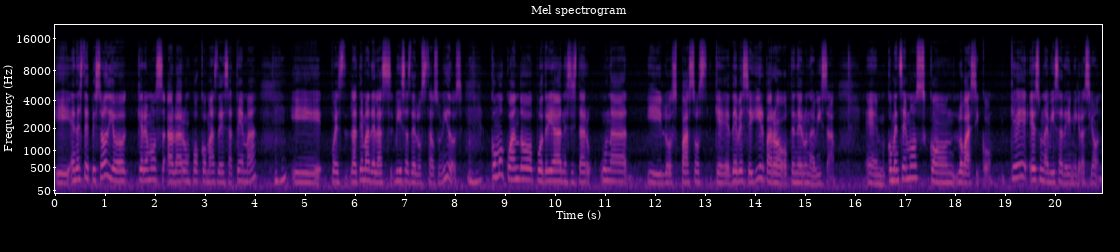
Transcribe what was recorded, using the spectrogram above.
Y en este episodio queremos hablar un poco más de ese tema uh -huh. y pues el tema de las visas de los Estados Unidos. Uh -huh. ¿Cómo, cuándo podría necesitar una y los pasos que debe seguir para obtener una visa? Eh, comencemos con lo básico. ¿Qué es una visa de inmigración?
